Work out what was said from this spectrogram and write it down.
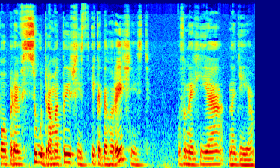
попри всю драматичність і категоричність, в них є надія.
